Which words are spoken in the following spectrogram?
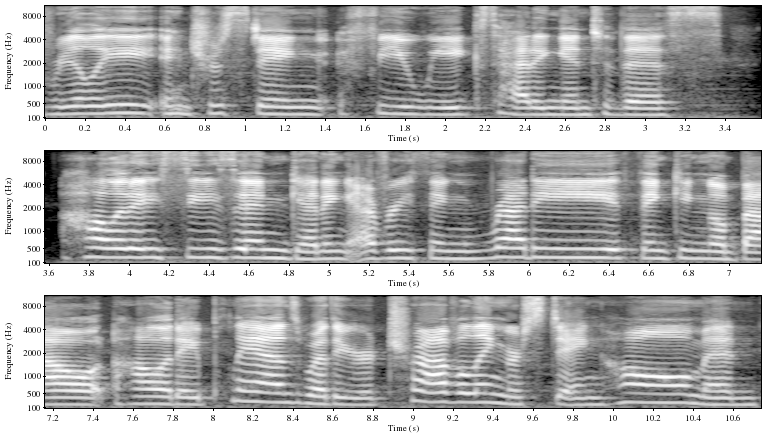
really interesting few weeks heading into this holiday season, getting everything ready, thinking about holiday plans, whether you're traveling or staying home, and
